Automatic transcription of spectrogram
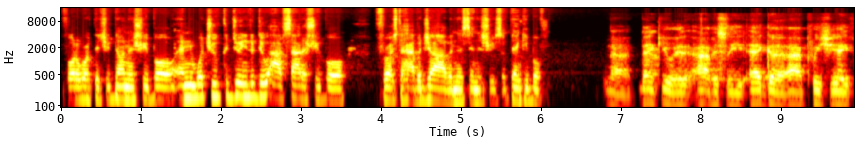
for the work that you've done in street ball and what you continue to do outside of street ball for us to have a job in this industry. So thank you both. No, thank you. And obviously, Edgar, I appreciate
